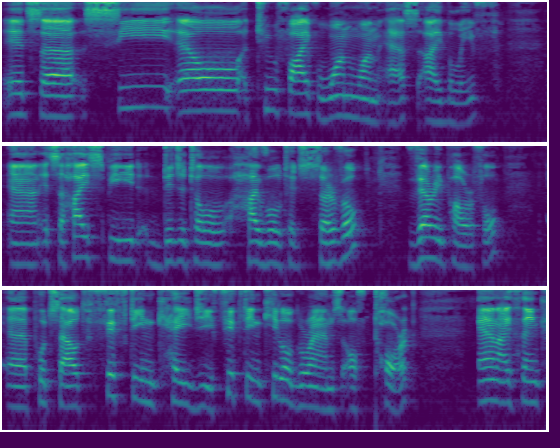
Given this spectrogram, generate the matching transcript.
It's a CL2511S, I believe, and it's a high speed digital high voltage servo, very powerful uh, puts out 15 kg, 15 kilograms of torque, and I think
